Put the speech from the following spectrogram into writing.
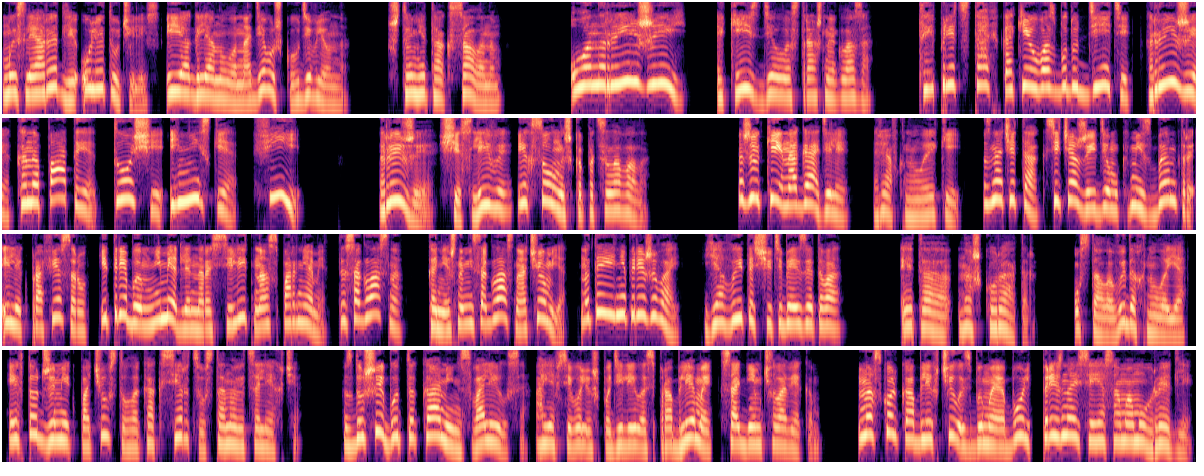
Мысли о Редли улетучились, и я глянула на девушку удивленно. Что не так с Алланом? «Он рыжий!» Экей сделала страшные глаза. «Ты представь, какие у вас будут дети! Рыжие, конопатые, тощие и низкие! Фи!» Рыжие, счастливые, их солнышко поцеловало. «Жуки нагадили!» — рявкнула Экей. «Значит так, сейчас же идем к мисс Бентер или к профессору и требуем немедленно расселить нас с парнями. Ты согласна?» Конечно, не согласна, о чем я, но ты и не переживай. Я вытащу тебя из этого... Это наш куратор. Устало выдохнула я и в тот же миг почувствовала, как сердцу становится легче. С души будто камень свалился, а я всего лишь поделилась проблемой с одним человеком. Насколько облегчилась бы моя боль, признайся я самому Редли.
